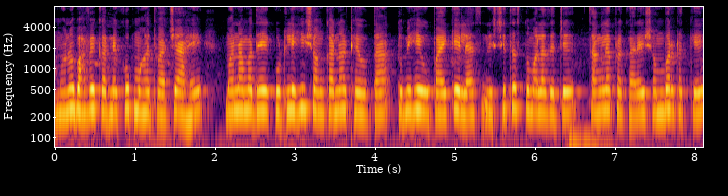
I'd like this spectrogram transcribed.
मनोभावे करणे खूप महत्त्वाचे आहे. मनामध्ये कुठलीही शंका न ठेवता तुम्ही हे उपाय केल्यास निश्चितच तुम्हाला त्याचे चांगल्या प्रकारे शंभर टक्के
